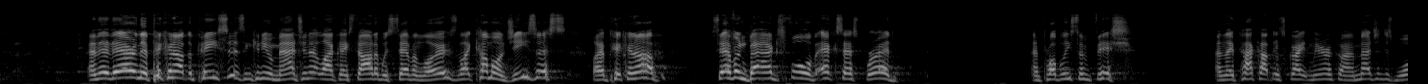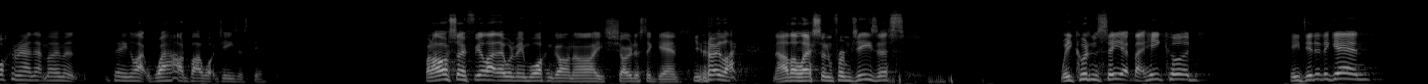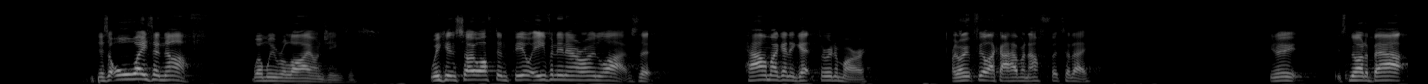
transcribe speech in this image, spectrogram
and they're there and they're picking up the pieces. And can you imagine it? Like they started with seven loaves. Like, come on, Jesus. Like picking up seven bags full of excess bread. and probably some fish. And they pack up this great miracle. I imagine just walking around that moment being like wowed by what Jesus did. But I also feel like they would have been walking going, oh, he showed us again. You know, like another lesson from Jesus. We couldn't see it, but he could. He did it again. There's always enough when we rely on Jesus. We can so often feel, even in our own lives, that how am I going to get through tomorrow? I don't feel like I have enough for today. You know, it's not about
